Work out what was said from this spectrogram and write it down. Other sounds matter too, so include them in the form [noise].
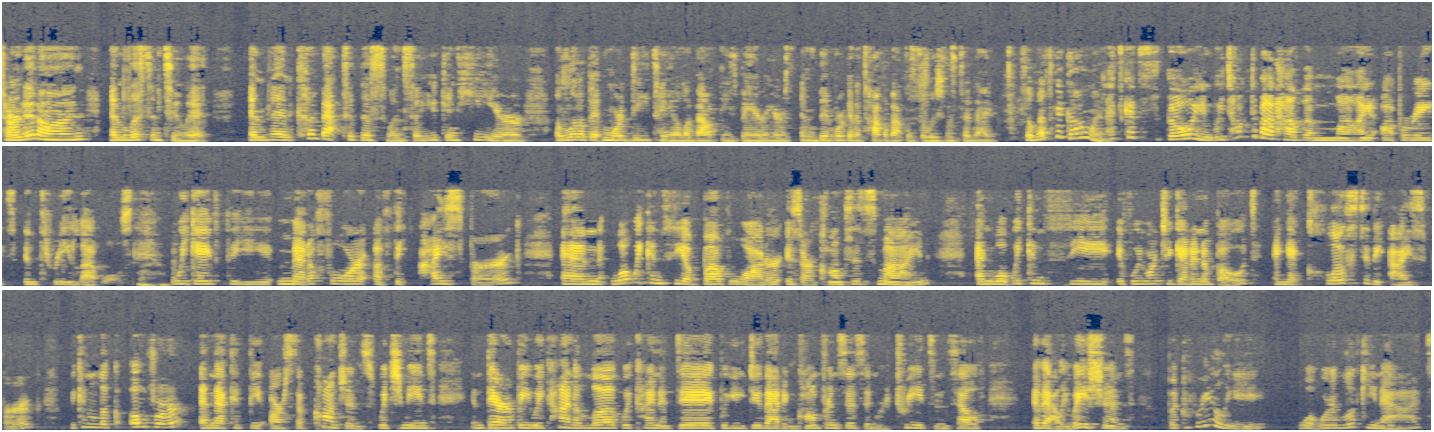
turn it on, and listen to it and then come back to this one so you can hear a little bit more detail about these barriers. And then we're going to talk about the solutions today. So let's get going. Let's get going. We talked about how the mind operates in three levels. Mm-hmm. We gave the metaphor of the iceberg, and what we can see above water is our conscious mind. And what we can see if we were to get in a boat and get close to the iceberg, we can look over and that could be our subconscious which means in therapy we kind of look we kind of dig we do that in conferences and retreats and self evaluations but really what we're looking at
